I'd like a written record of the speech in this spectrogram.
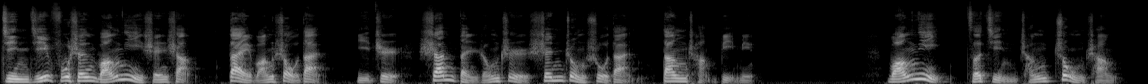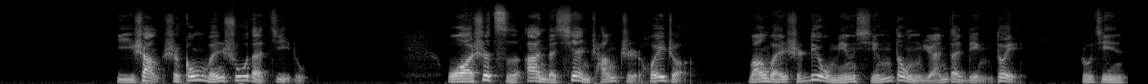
紧急扶身王逆身上，代王受弹，以致山本荣治身中数弹，当场毙命。王逆则仅承重伤。以上是公文书的记录。我是此案的现场指挥者，王文是六名行动员的领队。如今，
